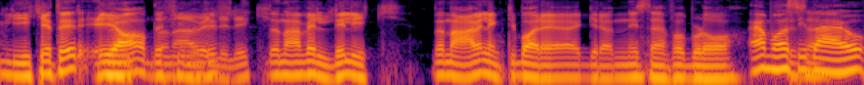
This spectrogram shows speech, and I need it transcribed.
Likheter? Ja, Den er definitivt. veldig lik. Den er veldig lik. Den er vel egentlig bare grønn istedenfor blå. Jeg må jo si. Det er jo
